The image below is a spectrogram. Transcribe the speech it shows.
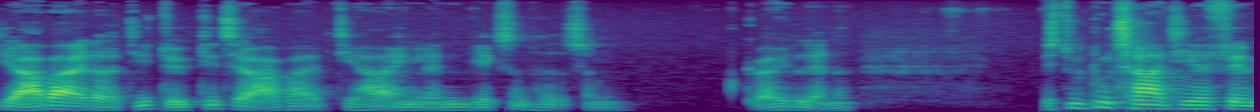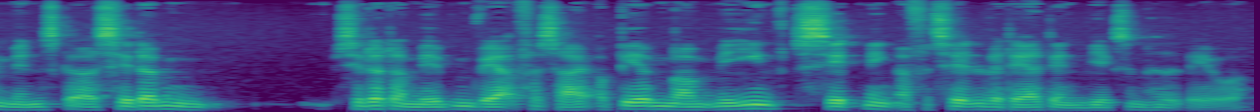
De arbejder, de er dygtige til at arbejde, de har en eller anden virksomhed, som gør et eller andet. Hvis du nu tager de her fem mennesker og sætter, dem, sætter dig med dem hver for sig, og beder dem om med en sætning at fortælle, hvad det er, den virksomhed laver,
